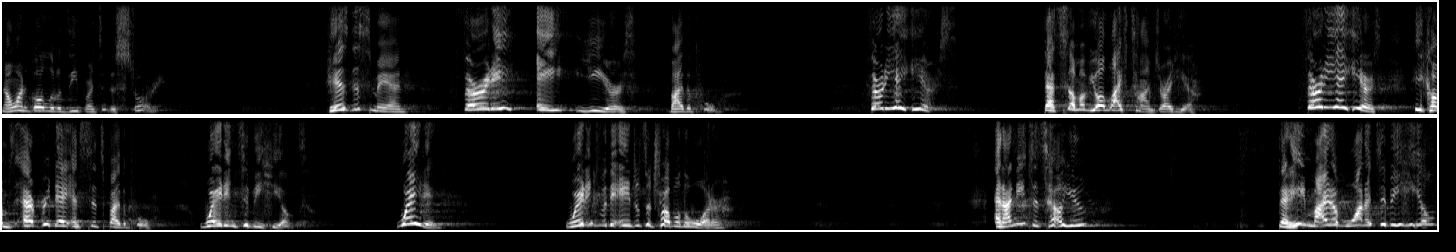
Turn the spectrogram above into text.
Now, I want to go a little deeper into this story. Here's this man, 38 years by the pool. 38 years. That's some of your lifetimes right here. 38 years. He comes every day and sits by the pool, waiting to be healed. Waiting. Waiting for the angel to trouble the water. And I need to tell you that he might have wanted to be healed,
